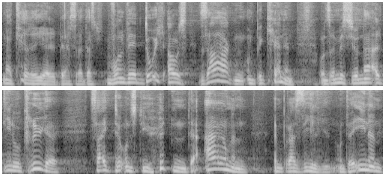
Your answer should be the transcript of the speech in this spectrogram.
materiell besser. Das wollen wir durchaus sagen und bekennen. Unser Missionar Aldino Krüger zeigte uns die Hütten der Armen in Brasilien. Unter ihnen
